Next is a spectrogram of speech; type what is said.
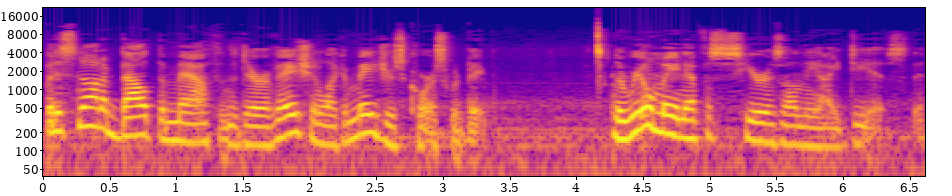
But it's not about the math and the derivation like a major's course would be. The real main emphasis here is on the ideas, the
